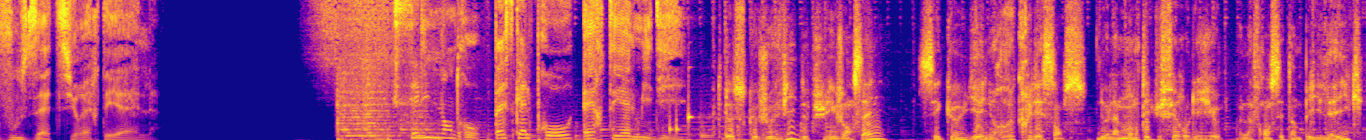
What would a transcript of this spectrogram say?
vous êtes sur RTL. Céline Landreau, Pascal Pro, RTL Midi. De ce que je vis depuis que j'enseigne, c'est qu'il y a une recrudescence de la montée du fait religieux. La France est un pays laïque.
